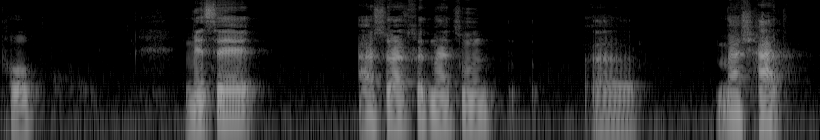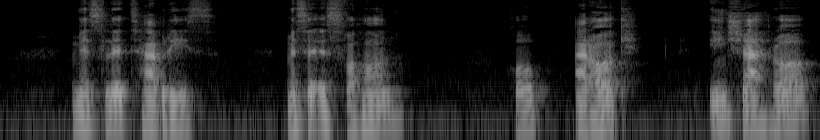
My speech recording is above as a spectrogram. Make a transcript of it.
خب؟ مثل ارشاد خدمتون مشهد مثل تبریز مثل اصفهان خب؟ عراق این شهرها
